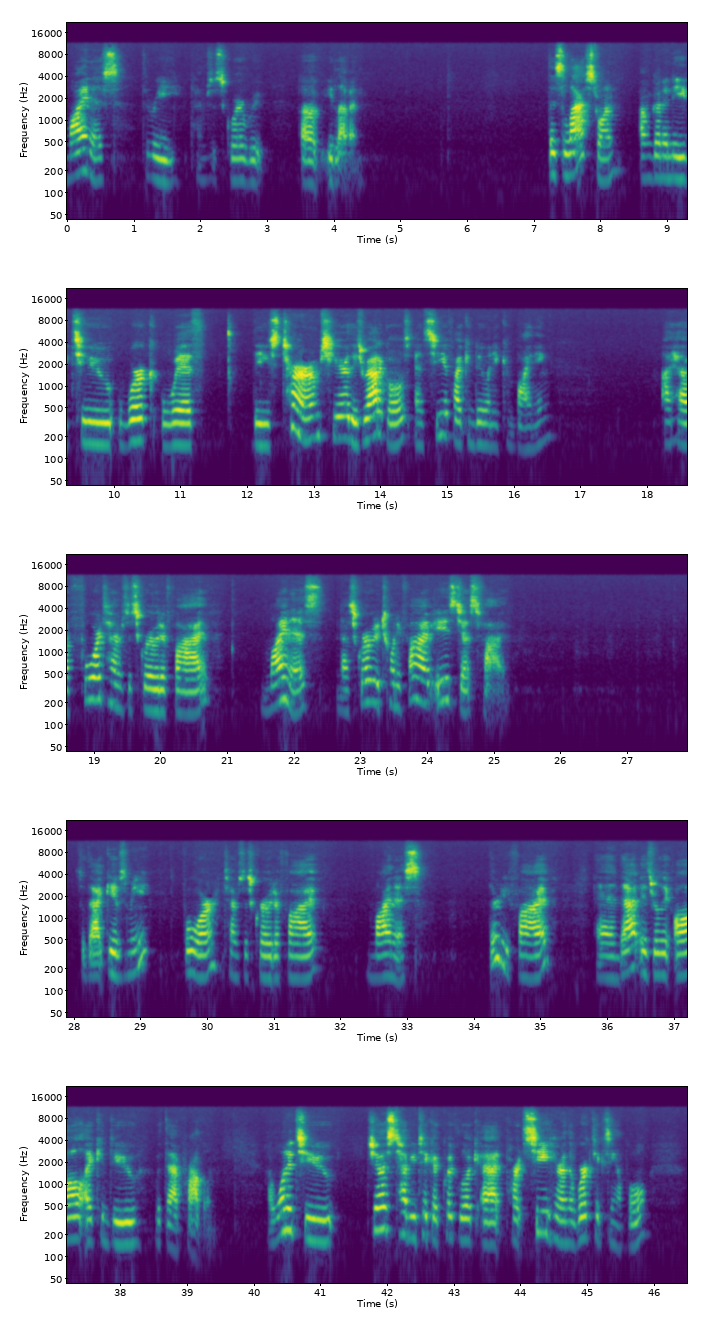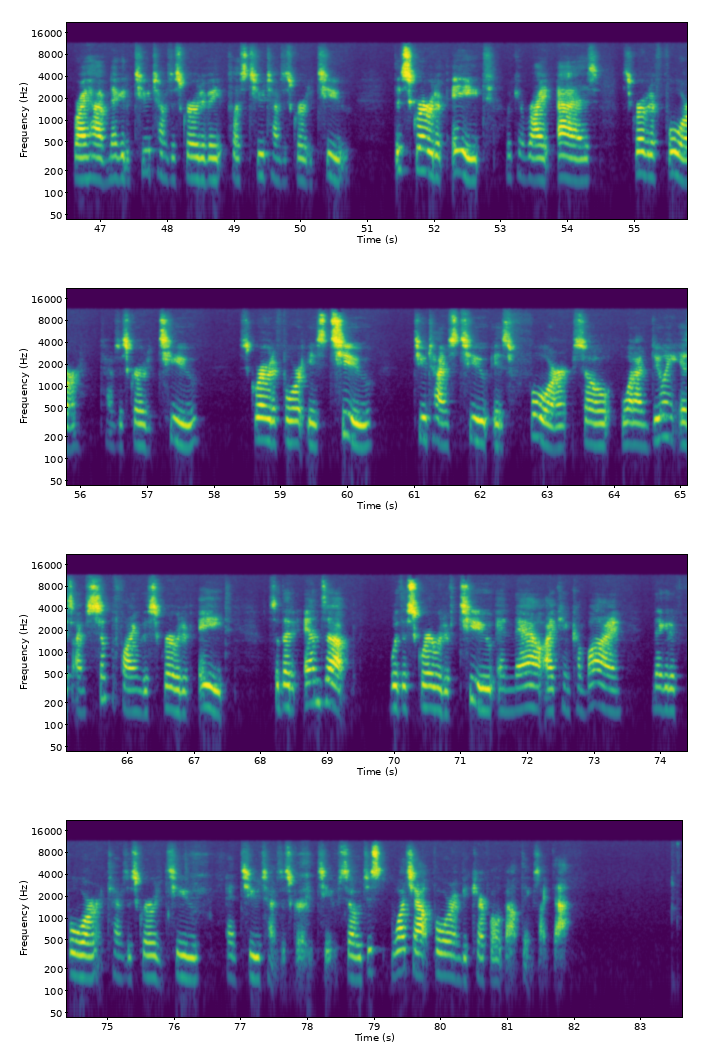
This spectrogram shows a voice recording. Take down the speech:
minus 3 times the square root of 11. This last one I'm going to need to work with these terms here, these radicals, and see if I can do any combining. I have 4 times the square root of 5 minus, now square root of 25 is just 5. So that gives me 4 times the square root of 5 minus 35. And that is really all I can do with that problem. I wanted to just have you take a quick look at part C here in the worked example, where I have negative 2 times the square root of 8 plus 2 times the square root of 2. This square root of 8 we can write as square root of 4 times the square root of 2. Square root of 4 is 2. 2 times 2 is 4. So what I'm doing is I'm simplifying the square root of 8 so that it ends up with the square root of 2, and now I can combine negative 4 times the square root of 2 and 2 times the square root of 2. So just watch out for and be careful about things like that.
